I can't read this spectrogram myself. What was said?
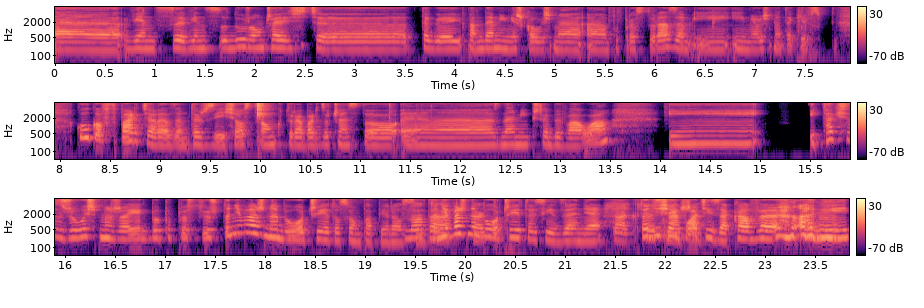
E, więc, więc dużą część e, tej pandemii mieszkałyśmy e, po prostu razem i, i miałyśmy takie wsp- kółko wsparcia razem też z jej siostrą, która bardzo często e, z nami przebywała. I, I tak się zżyłyśmy, że jakby po prostu już to nieważne było, czyje to są papierosy. No to tak, nieważne tak. było, czyje to jest jedzenie. Tak, Kto to dzisiaj nasze. płaci za kawę, ani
